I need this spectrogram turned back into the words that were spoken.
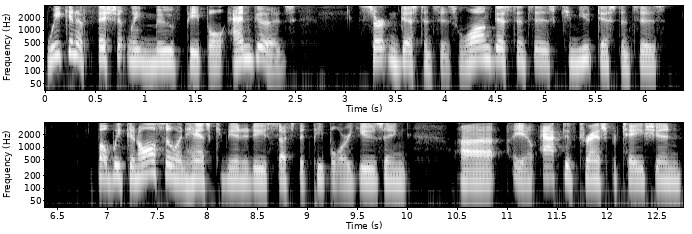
We can efficiently move people and goods certain distances long distances commute distances but we can also enhance communities such that people are using uh, you know active transportation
